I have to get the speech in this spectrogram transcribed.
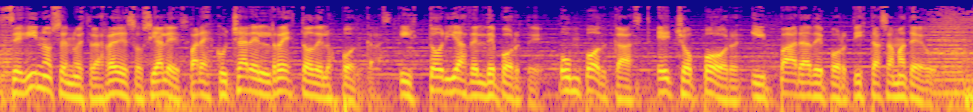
Seguinos en nuestras redes sociales para escuchar el resto de los podcasts. Historias del Deporte, un podcast hecho por y para deportistas amateurs.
